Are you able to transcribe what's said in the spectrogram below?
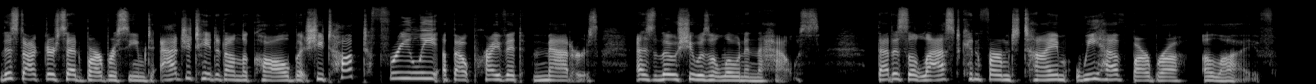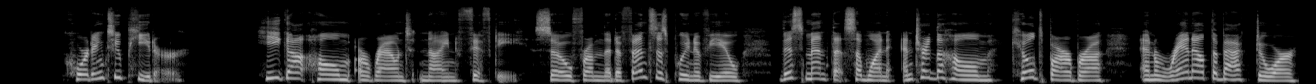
This doctor said Barbara seemed agitated on the call, but she talked freely about private matters as though she was alone in the house. That is the last confirmed time we have Barbara alive. According to Peter, he got home around 9:50. So from the defense's point of view, this meant that someone entered the home, killed Barbara, and ran out the back door,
